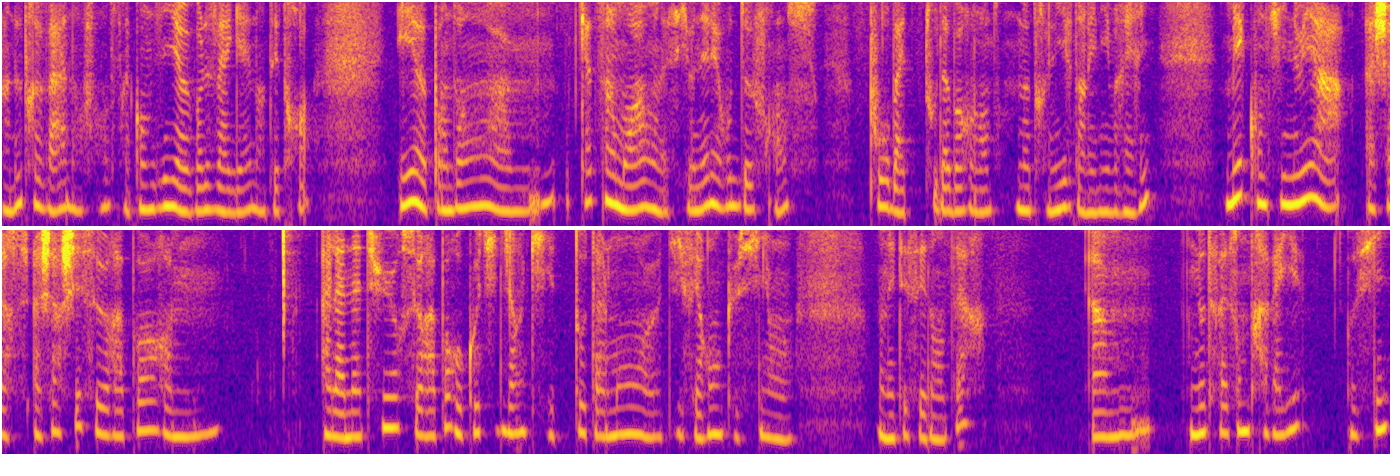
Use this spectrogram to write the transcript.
un autre van en France, un combi euh, Volkswagen, un T3. Et pendant 4-5 mois, on a sillonné les routes de France pour bah, tout d'abord vendre notre livre dans les librairies, mais continuer à, chercher ce rapport à la nature, ce rapport au quotidien qui est totalement euh, différent que si on était sédentaire. Une autre façon de travailler aussi.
